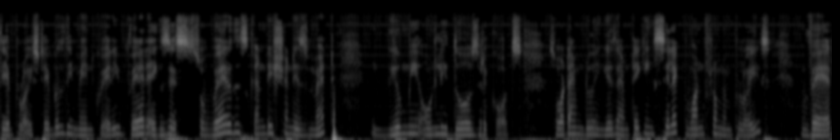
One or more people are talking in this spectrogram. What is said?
the employees table the main query where exists. So where this condition is met give me only those records. So what I'm doing is I'm taking select one from employees where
